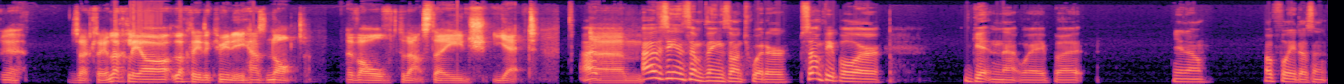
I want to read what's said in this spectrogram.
Yeah. Exactly. And luckily, our luckily the community has not evolved to that stage yet. I- um, I've seen some things on Twitter. Some people are getting that way, but you know, hopefully it doesn't.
